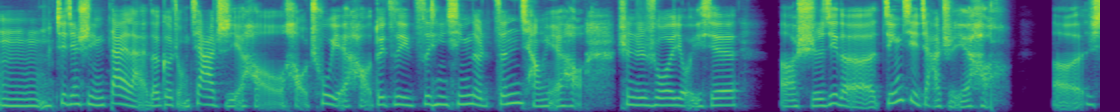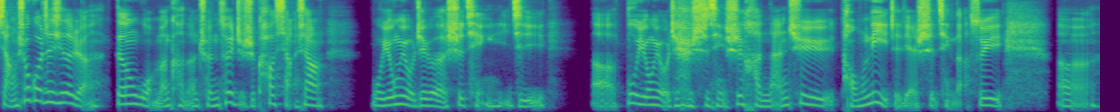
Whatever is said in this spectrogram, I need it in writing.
嗯，这件事情带来的各种价值也好、好处也好，对自己自信心的增强也好，甚至说有一些呃实际的经济价值也好，呃，享受过这些的人，跟我们可能纯粹只是靠想象，我拥有这个事情，以及呃不拥有这个事情，是很难去同理这件事情的。所以，呃，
